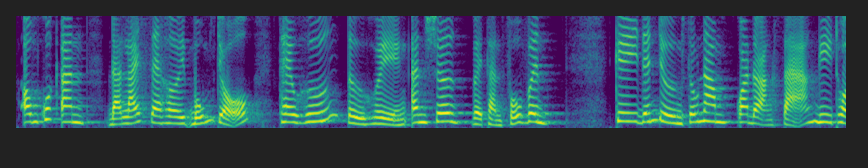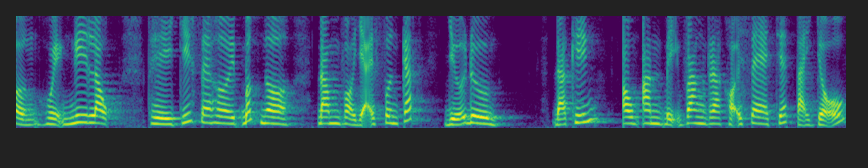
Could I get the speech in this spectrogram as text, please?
ông Quốc Anh đã lái xe hơi 4 chỗ theo hướng từ huyện Anh Sơn về thành phố Vinh. Khi đến đường số 5 qua đoạn xã Nghi Thuận, huyện Nghi Lộc, thì chiếc xe hơi bất ngờ đâm vào giải phân cách giữa đường, đã khiến ông Anh bị văng ra khỏi xe chết tại chỗ.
